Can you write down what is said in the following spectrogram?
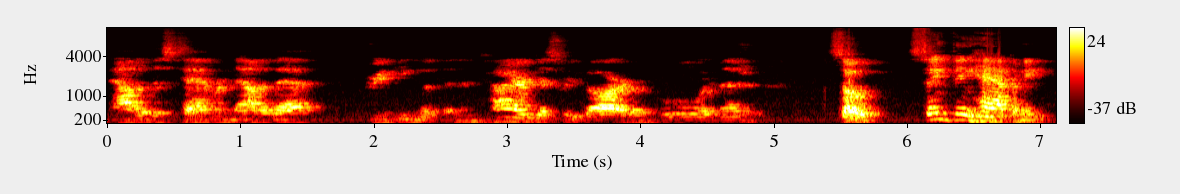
now to this tavern, now to that, drinking with an entire disregard of rule or measure. So, same thing happening,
